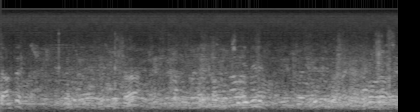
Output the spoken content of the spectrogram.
Tamte? Da. Çekebilirim. Çekebilirim.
